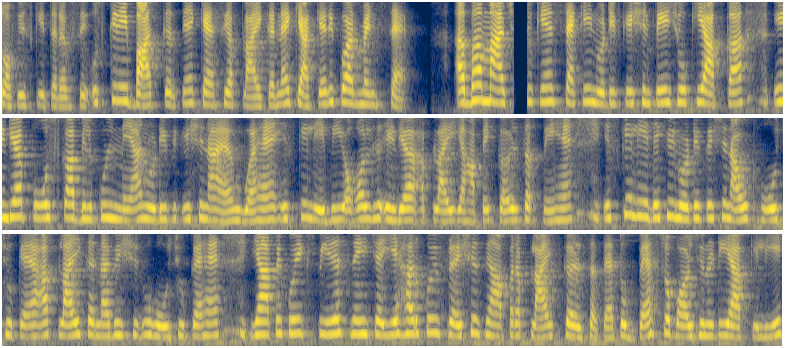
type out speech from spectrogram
ऑफ़िस की तरफ़ से। उसके लिए बात करते हैं, कैसे अप्लाई करना है क्या क्या रिक्वायरमेंट्स है। अब हम आ चुके हैं सेकंड नोटिफिकेशन पे, जो कि आपका इंडिया पोस्ट का बिल्कुल नया नोटिफिकेशन आया हुआ है। इसके लिए भी ऑल इंडिया अप्लाई यहाँ पे कर सकते हैं। इसके लिए देखिए नोटिफिकेशन आउट हो चुका है अप्लाई करना भी शुरू हो चुका है। यहाँ पे कोई एक्सपीरियंस नहीं चाहिए, हर कोई फ्रेशर्स यहाँ पर अप्लाई कर सकता है। तो बेस्ट अपॉर्चुनिटी है आपके लिए।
